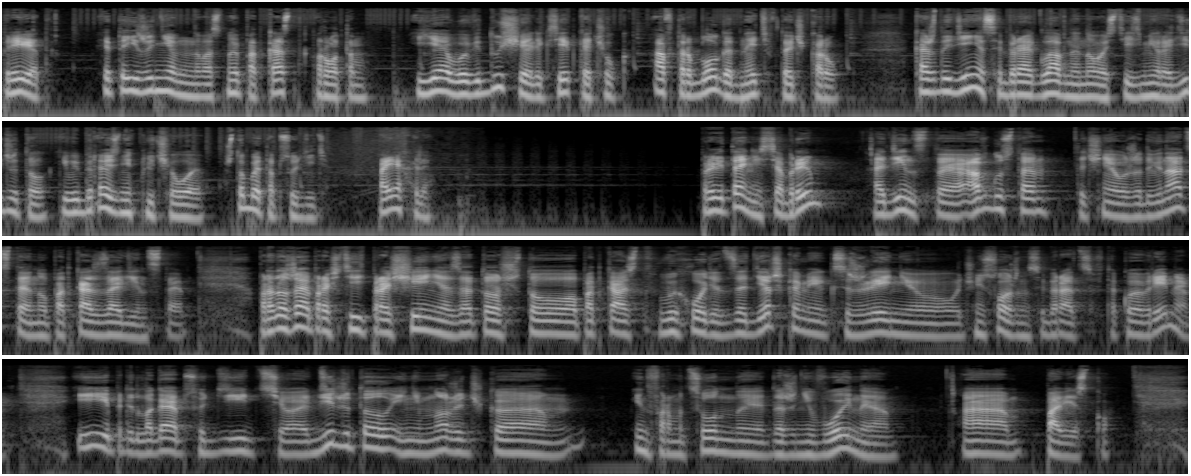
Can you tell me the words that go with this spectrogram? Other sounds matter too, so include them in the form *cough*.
Привет! Это ежедневный новостной подкаст «Ротом». И я его ведущий Алексей Ткачук, автор блога dnetiv.ru. Каждый день я собираю главные новости из мира Digital и выбираю из них ключевое, чтобы это обсудить. Поехали! Привитание, сябры! 11 августа, точнее уже 12, но подкаст за 11. Продолжаю просить прощения за то, что подкаст выходит с задержками. К сожалению, очень сложно собираться в такое время. И предлагаю обсудить digital и немножечко информационные, даже не войны, а, а повестку.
